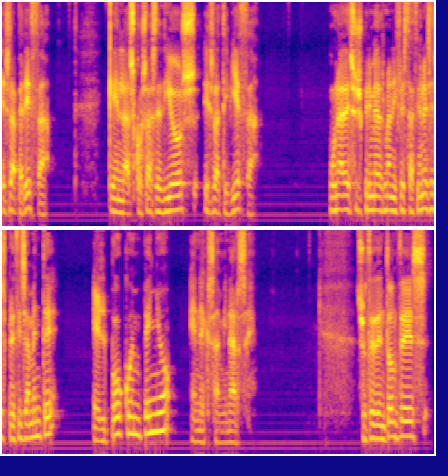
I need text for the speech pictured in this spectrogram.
es la pereza, que en las cosas de Dios es la tibieza. Una de sus primeras manifestaciones es precisamente el poco empeño en examinarse. Sucede entonces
